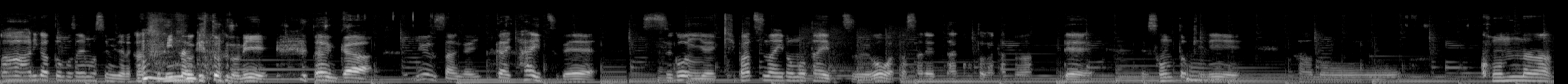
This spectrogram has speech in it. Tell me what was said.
ああ、ありがとうございますみたいな感じでみんな受け取るのに、なんか、ユウさんが一回タイツで、すごいえ奇抜な色のタイツを渡されたことが多分あって、でその時に、あのーこんな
